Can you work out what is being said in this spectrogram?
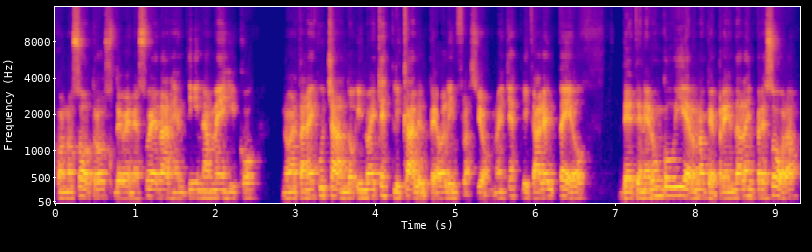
con nosotros, de Venezuela, Argentina, México, nos están escuchando y no hay que explicar el peo de la inflación, no hay que explicar el peo de tener un gobierno que prenda la impresora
